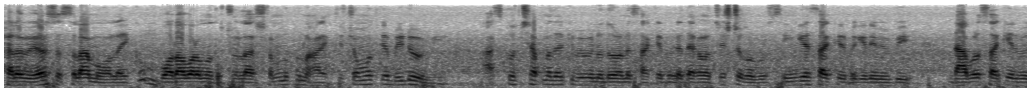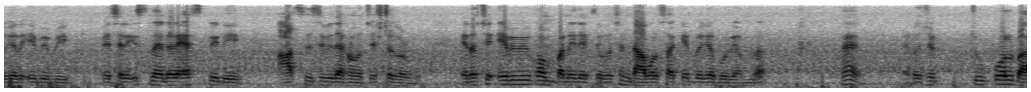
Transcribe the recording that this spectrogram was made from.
হ্যালো ভিউয়ার্স আসসালামু আলাইকুম। বরাবর মতো চলে আসলাম নতুন আরেকটি চমৎকার ভিডিও নিয়ে। আজকে হচ্ছে আপনাদেরকে বিভিন্ন ধরনের সার্কিট ব্রেকার দেখানোর চেষ্টা করব। Single circuit breaker ABB double circuit breaker ABB এছাড়া স্নাইডার এসপিডি আরসিসিবি দেখানোর চেষ্টা করব। এটা হচ্ছে এবিবি কোম্পানি দেখতে পাচ্ছেন ডাবল সার্কিট ব্রেকার বলি আমরা। হ্যাঁ এটা হচ্ছে ট্রুপল বা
